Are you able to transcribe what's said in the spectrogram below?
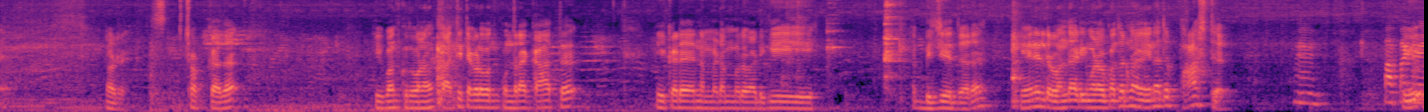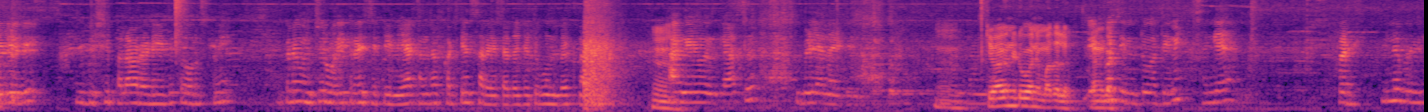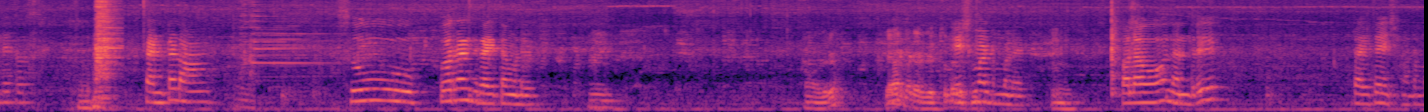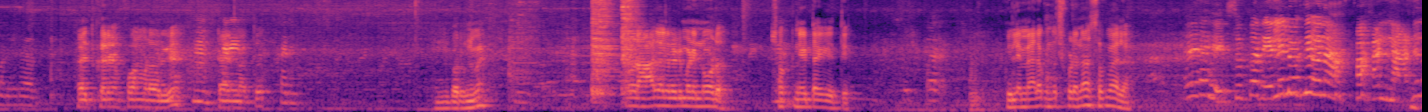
ನೋಡ್ರಿ ಚೊಕ್ಕದ. ಈಗ ಬಂದು ಕುತ್ಕೊಂಡು ಕಾತಿ ತಗೊಳ್ಳೋ ಒಂದು ಕುಂದ್ರಾಕ ಆತು. ಈ ಕಡೆ ನಮ್ಮ ಮೇಡಮ್ರು ಅಡುಗೆ ಬಿಜಿ ಇದ್ದಾರೆ. ಏನಿಲ್ಲ ರೀ ಒಂದು ಅಡುಗೆ ಮಾಡ್ಬೇಕಂದ್ರೆ ನಾವು ಏನಾದರೂ ಫಾಸ್ಟ್ ಹ್ಞೂ ಪಾಪಡ್ ರೆಡಿ ಇದೆ ಈ ಬಿಸಿ ಪಲಾವ್ ರೆಡಿ ಇದೆ ತೋರಿಸ್ತೀನಿ. ಈ ಕಡೆ ಒಂಚೂರು ವೈಟ್ ರೈಸ್ ಇಟ್ಟೀನಿ ಯಾಕಂದ್ರೆ ಕಟ್ಟಿ ಸರ ಐತೆ ಅದ್ರ ಜೊತೆಗೆ ಉಣ್ಬೇಕು ನಾನು ಹಾಗೆ ಒಂದು ಗ್ಲಾಸ್ ಬಿಳಿಯನ್ನ ಇಟ್ಟಿನಿ. ಹ್ಞೂ ಇವಾಗ ಇಟ್ಕೋ ನೀ ಮೊದಲು ಹಂಗೆ. ಇಟ್ಕೋತೀನಿ ತಗೋತೀನಿ ಹಾಗೆ. ಬರ್ರಿ ಇಲ್ಲೇ ಬರ್ರಿ ಇಲ್ಲೇ ತೋರಿಸ್ರಿ ಟಂಟಣ. ಸೂಪರ್ ಆಗಿ ರಾಯ್ತ ಮಾಡಿದ್ರಿ ಹೌದ್ರಿ? ಯಾರು ಮಾಡ್ಯಾರ ಚಲೋ ಎಷ್ಟು ಮಾಡ್ಯಾರ ಹ್ಞೂ ಪಲಾವು ನಂದ್ರಿ. ಮಾಡಿದ್ರು ಅದು. ಆಯ್ತು ಕರೆ ಫೋನ್ ಮಾಡೋರಿಗೆ ಟೈಮ್ ಆಯ್ತು. ಹ್ಞೂ ನೋಡು ಹಾಲೆಲ್ಲ ರೆಡಿ ಮಾಡಿ ನೋಡು. ಚೊಕ್ ನೀಟಾಗೈತಿ ಇಲ್ಲೇ ಮೇಲೆ ಕುಂದಿಸ್ಬಿಡೋಣ ಸ್ವಲ್ಪ ಮೇಲೆ ಸೂಪರ್. ಎಲ್ಲೆಲ್ಲಿ ಹೋಗ್ತೀವನ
